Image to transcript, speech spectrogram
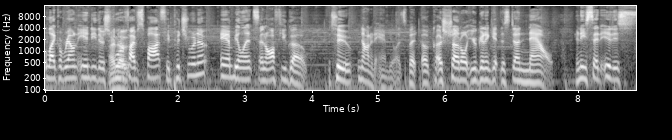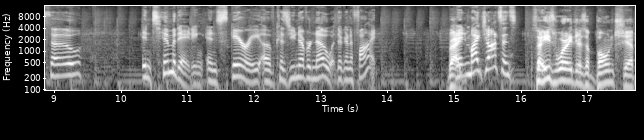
like around Indy there's four or five spots they put you in an ambulance and off you go to not an ambulance but a, a shuttle you're going to get this done now and he said it is so intimidating and scary of because you never know what they're going to find right. and Mike Johnson's so he's worried there's a bone chip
